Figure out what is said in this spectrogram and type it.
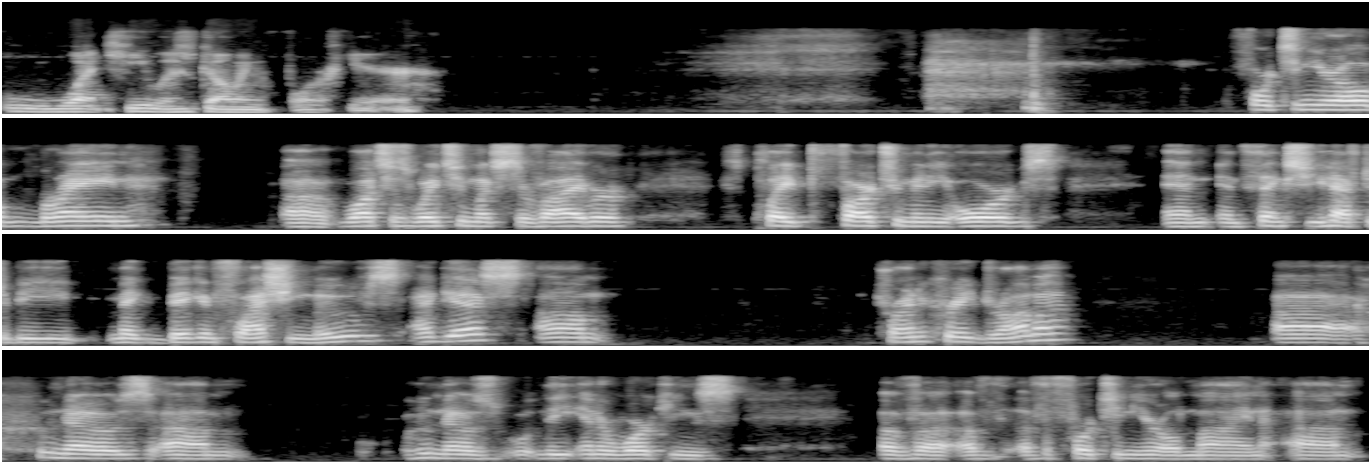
what he was going for here. 14 year old brain uh, watches way too much Survivor, has played far too many orgs, and, and thinks you have to be make big and flashy moves, I guess. Um, trying to create drama. Uh, who knows? Um, who knows the inner workings of, uh, of, of the 14 year old mind? Um,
